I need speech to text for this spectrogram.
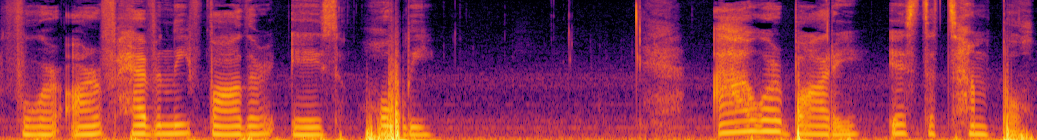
for our Heavenly Father is holy. Our body is the temple.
